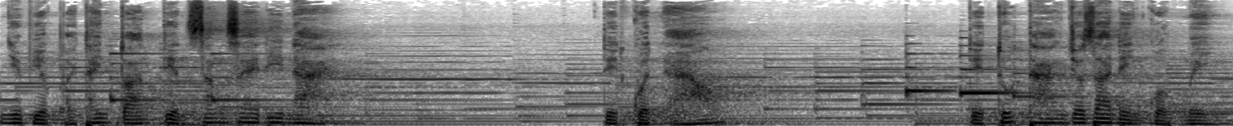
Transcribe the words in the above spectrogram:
Như việc phải thanh toán tiền xăng xe đi lại, tiền quần áo tiền thuốc thang cho gia đình của mình.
